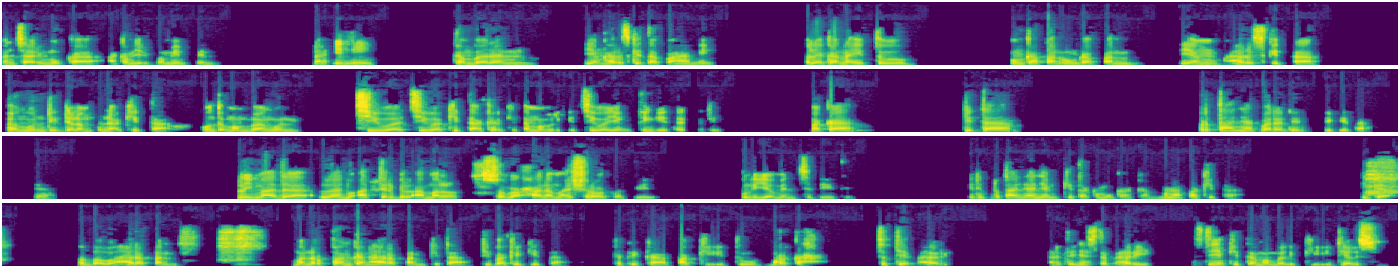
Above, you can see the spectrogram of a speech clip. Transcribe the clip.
mencari muka, akan menjadi pemimpin. Nah ini gambaran yang harus kita pahami. Oleh karena itu, ungkapan-ungkapan yang harus kita bangun di dalam benak kita untuk membangun jiwa-jiwa kita agar kita memiliki jiwa yang tinggi tadi. Maka kita bertanya kepada diri kita, ya, lima ada la nu'atir bil amal subhana ma bi kulli yawmin jadidin. Ini pertanyaan yang kita kemukakan. Mengapa kita tidak membawa harapan, menerbangkan harapan kita di pagi kita ketika pagi itu merekah setiap hari. Artinya setiap hari mestinya kita memiliki idealisme.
